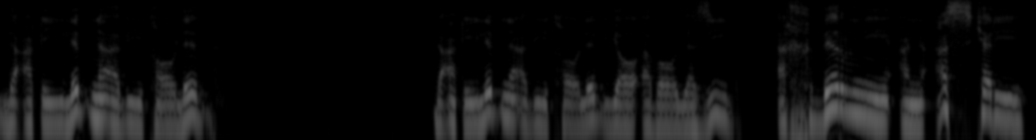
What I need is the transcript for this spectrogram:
لعقیل ابن ابی طالب لعقیل ابن ابی طالب یا ابا یزید اخبرنی عن اسکری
